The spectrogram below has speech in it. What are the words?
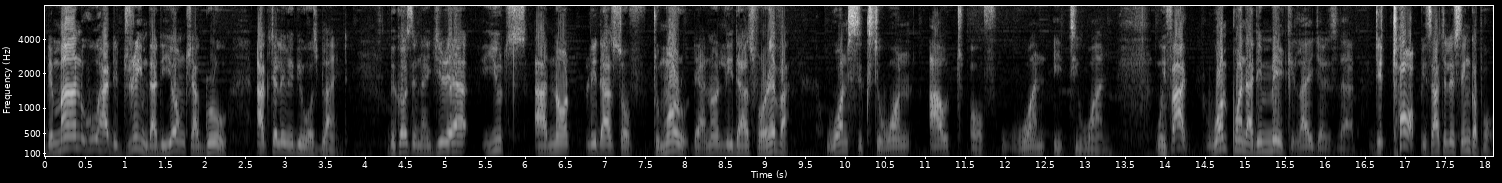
the man who had the dream that the young shall grow actually maybe was blind. Because in Nigeria, youths are not leaders of tomorrow, they are not leaders forever. 161 out of 181. In fact, one point I didn't make, Elijah, is that the top is actually Singapore.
